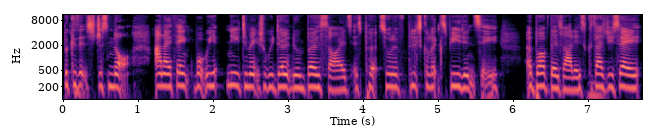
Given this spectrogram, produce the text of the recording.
because it's just not. And I think what we need to make sure we don't do on both sides is put sort of political expediency above those values. Because as you say,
